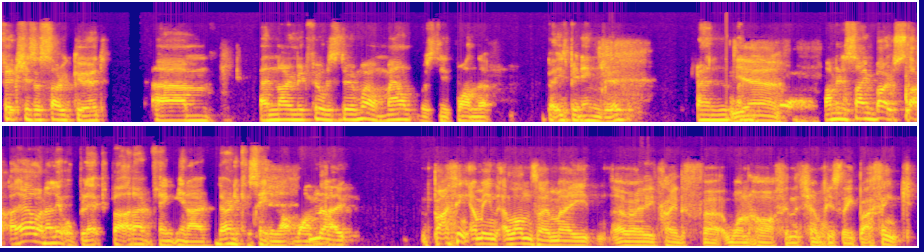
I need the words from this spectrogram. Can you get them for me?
fixtures are so good, um, and no midfielders are doing well. Mount was the one that, but he's been injured. And, and Yeah. I'm in the same boat, stuck. They are on a little blip, but I don't think you know they're only conceding like one. No. But I think, I mean, Alonso may have only played for one half in the Champions League, but I think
